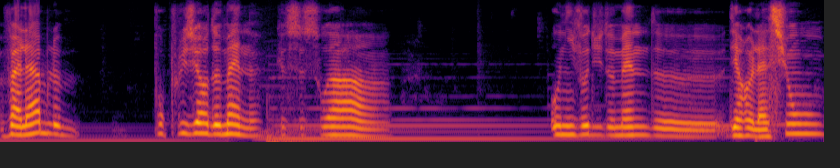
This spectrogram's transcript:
valables pour plusieurs domaines, que ce soit euh, au niveau du domaine de, des relations,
